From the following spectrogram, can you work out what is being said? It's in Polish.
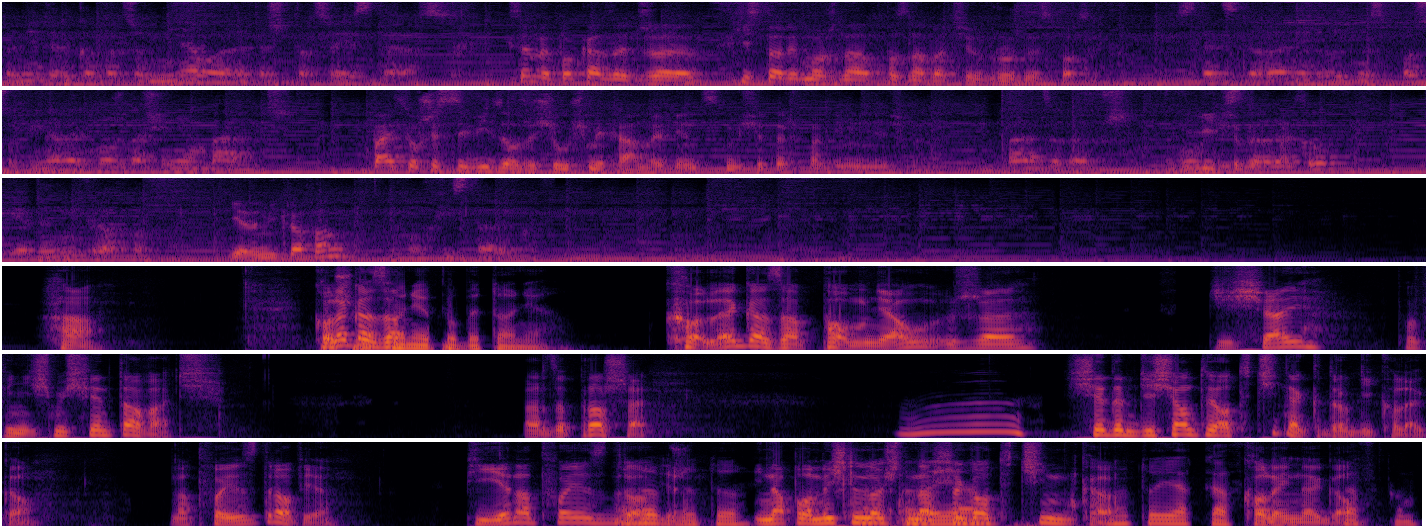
To nie tylko to, co minęło, ale też to, co jest teraz. Chcemy pokazać, że w historii można poznawać się w różny sposób. Zdecydowanie w różny sposób i nawet można się nią bawić. Państwo wszyscy widzą, że się uśmiechamy, więc my się też bawimy nieźle. Bardzo dobrze. Dwóch Liczymy historyków, jeden mikrofon. Jeden mikrofon? Dwóch historyków. Ha. Kolega za, po betonie. kolega zapomniał, że dzisiaj powinniśmy świętować. Bardzo proszę. 70. odcinek, drogi kolego. Na twoje zdrowie. Piję na twoje zdrowie. dobrze, to- I na pomyślność ale naszego ja- odcinka. No to ja kawką. Kolejnego. Kawką.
